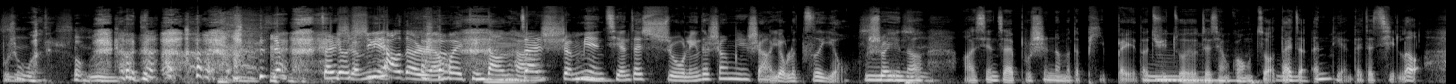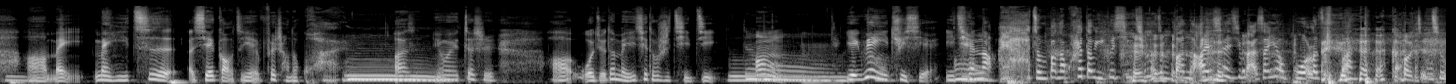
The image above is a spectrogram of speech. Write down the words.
不是我的 任务。有需要的人会听到他，在神面前，在属灵的生命上有了自由，所以呢，啊，现在不是那么的疲惫的去做这项工作，带着恩典，带着喜乐，啊，每每一次呃写稿子也非常的快，啊，因为这是。啊，我觉得每一期都是奇迹，嗯，也愿意去写。以前呢，哎呀，怎么办呢？快到一个星期了，怎么办呢？哎呀，下期马上要播了，怎么办？搞这种，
